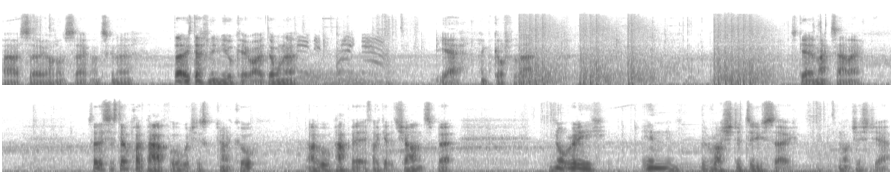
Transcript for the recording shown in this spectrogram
Uh, so, hold on a sec, I'm just going to... That is definitely mule kick, right? I don't want to... Yeah, thank God for that. Let's get a max ammo. So this is still quite powerful, which is kind of cool. I will pap it if I get the chance, but not really in the rush to do so. Not just yet.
